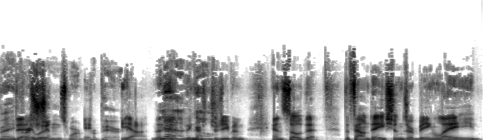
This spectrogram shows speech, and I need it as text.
Right. Christians would, weren't prepared. It, yeah. The, yeah, the Christians even, and so that the foundations are being laid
